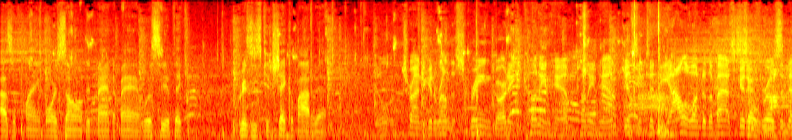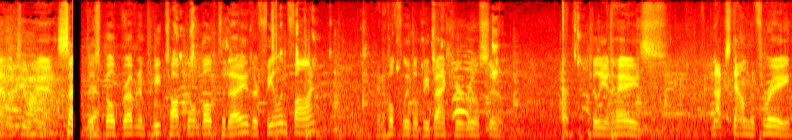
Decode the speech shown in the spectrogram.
Guys are playing more zone than man-to-man. -man. We'll see if they can, the Grizzlies can shake them out of that. Dillon trying to get around the screen, guarding Cunningham. Cunningham gets it to Diallo under the basket so and throws easy. it down with two hands. So, this yeah. both Brevin and Pete talked to them both today. They're feeling fine, and hopefully they'll be back here real soon. Killian Hayes knocks down the three.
